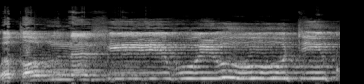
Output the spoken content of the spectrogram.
وقرن في بيوتكن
